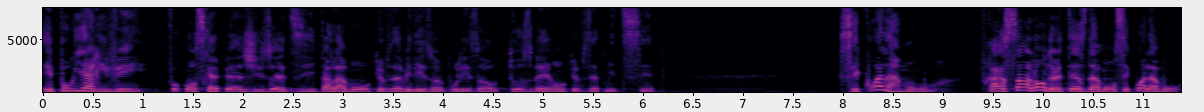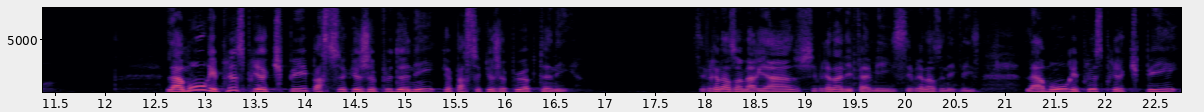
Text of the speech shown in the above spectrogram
et pour y arriver, il faut qu'on se rappelle, Jésus a dit, par l'amour que vous avez les uns pour les autres, tous verront que vous êtes mes disciples. C'est quoi l'amour? Frère là, on a un test d'amour. C'est quoi l'amour? L'amour est plus préoccupé par ce que je peux donner que par ce que je peux obtenir. C'est vrai dans un mariage, c'est vrai dans les familles, c'est vrai dans une église. L'amour est plus préoccupé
